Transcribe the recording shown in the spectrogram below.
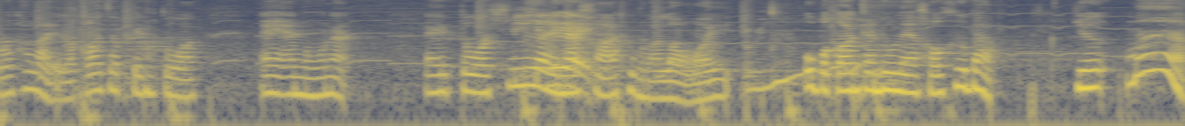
ว่าเท่าไหร่แล้วก็จะเป็นตัวไออันนู้นอะไอตัวขี้เลื่อยนะคะถุงละร้อยอุปกรณ์การดูแลเขาคือแบบ เยอะมาก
